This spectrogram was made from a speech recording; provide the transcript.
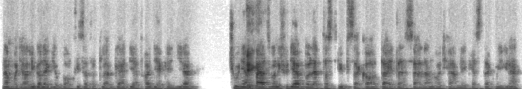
nem, hogy a liga legjobban fizetett left hagyják ennyire csúnyán percben is, ugye ebből lett a stripszek a Titans ellen, hogyha emlékeztek még rá,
